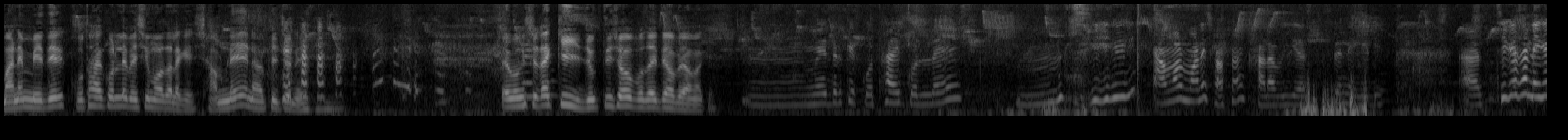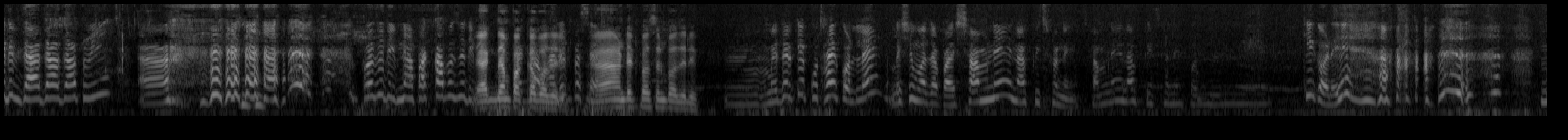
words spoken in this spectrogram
মানে মেয়েদের কোথায় করলে বেশি মজা লাগে? সামনে না পিছনে? এবং সেটা কি? যুক্তি সহ বোঝাইতে হবে আমাকে। মেয়েদেরকে কোথায় করলে? আমার মনে সবসময় খারাপ ইয়ে আসছে। ঠিক আছে নেগেটিভ যা যা যা তুই পজিটিভ না পাক্কা পজিটিভ একদম পাক্কা পজিটিভ হ্যাঁ হান্ড্রেড পার্সেন্ট পজিটিভ মেয়েদেরকে কোথায় করলে বেশি মজা পায় সামনে না পিছনে? সামনে না পিছনে করলে? কি করে?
